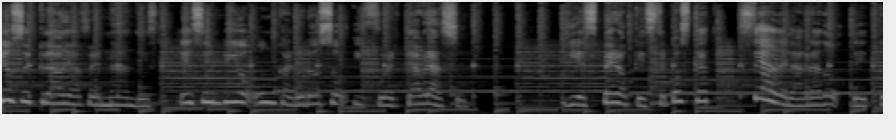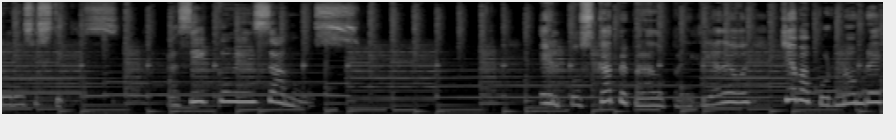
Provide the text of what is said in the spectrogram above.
Yo soy Claudia Fernández, les envío un caluroso y fuerte abrazo y espero que este podcast sea del agrado de todos ustedes. Así comenzamos. El podcast preparado para el día de hoy lleva por nombre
